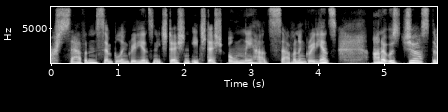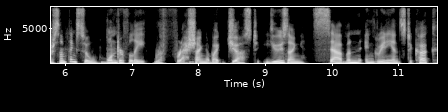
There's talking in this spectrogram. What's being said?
or seven simple ingredients in each dish, and each dish only had seven ingredients. And it was just, there's something so wonderfully refreshing about just using seven ingredients to cook.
